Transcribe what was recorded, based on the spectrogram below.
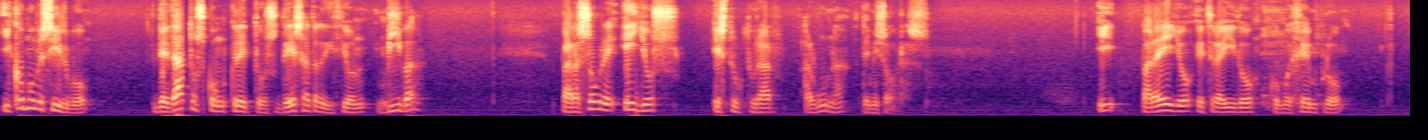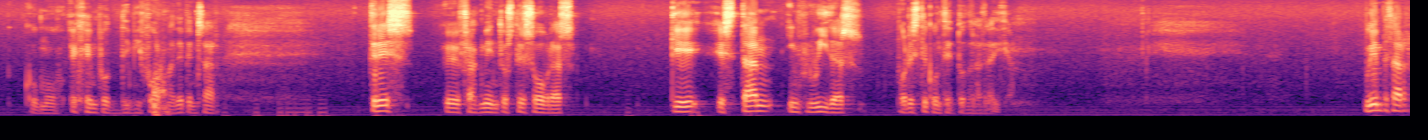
y cómo me sirvo de datos concretos de esa tradición viva para sobre ellos estructurar alguna de mis obras. Y para ello he traído como ejemplo, como ejemplo de mi forma de pensar, tres eh, fragmentos, tres obras que están influidas por este concepto de la tradición. Voy a empezar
